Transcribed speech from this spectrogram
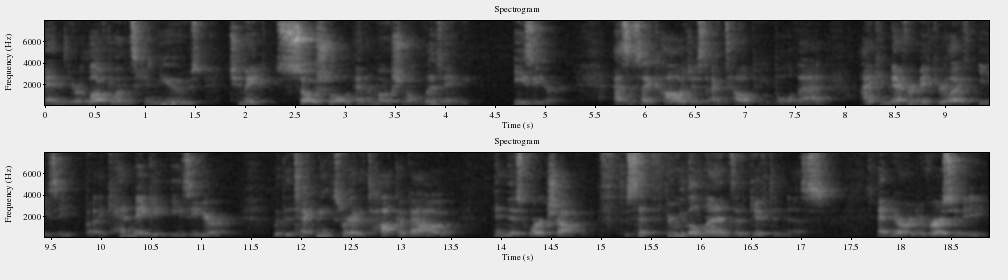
and your loved ones can use to make social and emotional living easier. As a psychologist, I tell people that I can never make your life easy, but I can make it easier. With the techniques we're going to talk about in this workshop, set through the lens of giftedness and neurodiversity,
